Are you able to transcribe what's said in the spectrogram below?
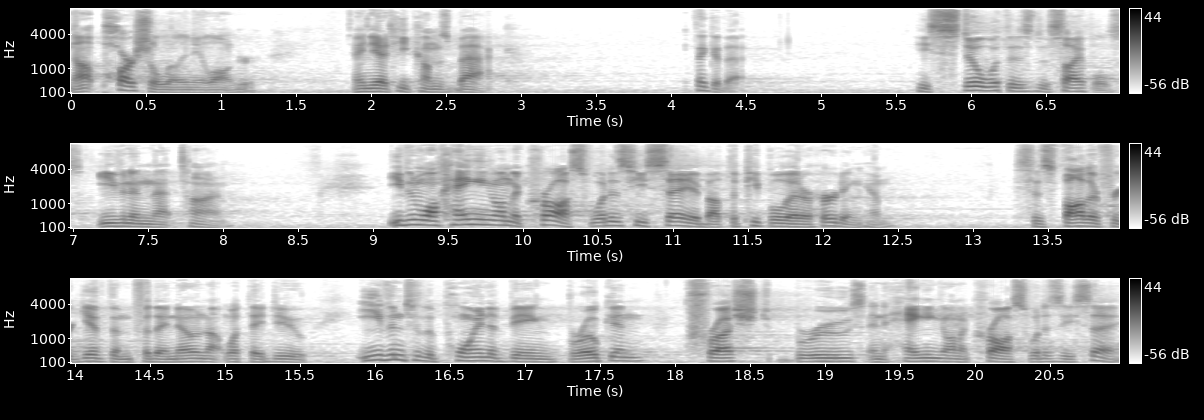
not partial any longer. And yet he comes back. Think of that. He's still with his disciples, even in that time. Even while hanging on the cross, what does he say about the people that are hurting him? Says, Father, forgive them, for they know not what they do. Even to the point of being broken, crushed, bruised, and hanging on a cross, what does he say?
